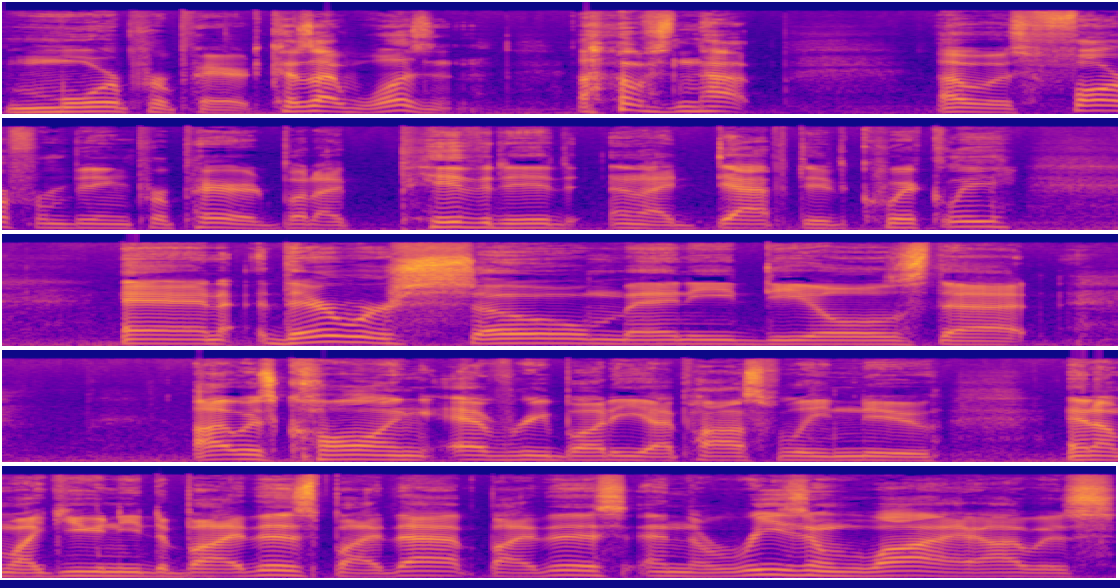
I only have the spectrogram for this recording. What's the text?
more prepared because I wasn't. I was not, I was far from being prepared, but I pivoted and I adapted quickly. And there were so many deals that I was calling everybody I possibly knew. And I'm like, you need to buy this, buy that, buy this. And the reason why I was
